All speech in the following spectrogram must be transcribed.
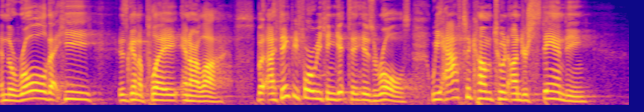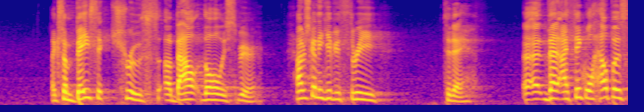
and the role that He is gonna play in our lives? But I think before we can get to His roles, we have to come to an understanding, like some basic truths about the Holy Spirit. I'm just gonna give you three today. Uh, that I think will help us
